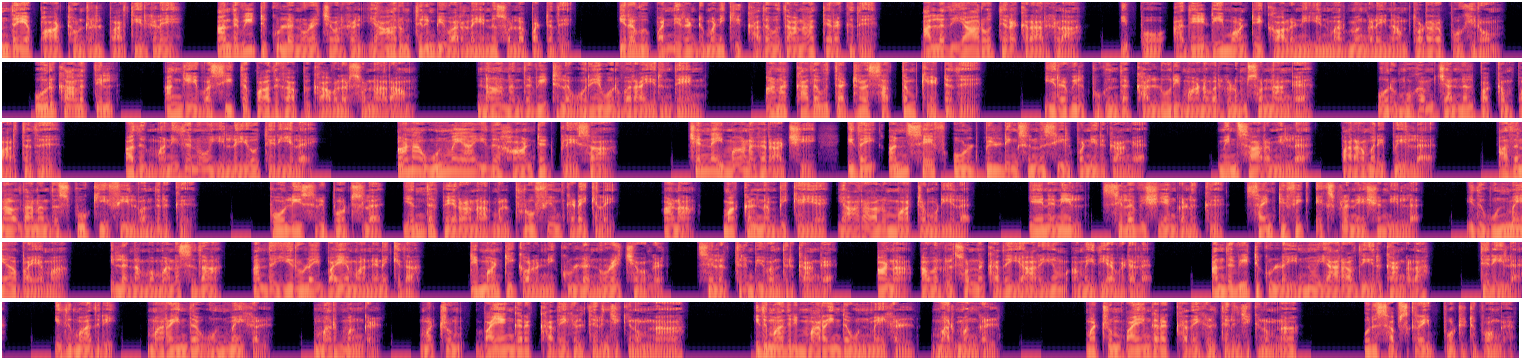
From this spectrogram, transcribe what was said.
முந்தைய பாட்டொன்றில் பார்த்தீர்களே அந்த வீட்டுக்குள்ள நுழைச்சவர்கள் யாரும் திரும்பி வரலைன்னு சொல்லப்பட்டது. இரவு பன்னிரண்டு மணிக்கு கதவு தானா திறக்குது அல்லது யாரோ திறக்கிறார்களா? இப்போ அதே டிமாண்டே காலனியின் மர்மங்களை நாம் தொடரப் போகிறோம். ஒரு காலத்தில் அங்கே வசித்த பாதுகாப்பு காவலர் சொன்னாராம் நான் அந்த வீட்டுல ஒரே ஒருவராயிருந்தேன் ஆனா கதவு தட்டுற சத்தம் கேட்டது. இரவில் புகுந்த கல்லூரி மாணவர்களும் சொன்னாங்க ஒரு முகம் ஜன்னல் பக்கம் பார்த்தது. அது மனிதனோ இல்லையோ தெரியல. ஆனா உண்மையா இது ஹாண்டட் பிளேஸா சென்னை மாநகராட்சி இதை அன்சேஃப் ஓல்ட் பில்டிங்ஸ்னு சீல் பண்ணியிருக்காங்க. மின்சாரம் இல்ல பராமரிப்பு இல்ல. அதனால்தான் அந்த ஸ்பூக்கி ஃபீல் வந்திருக்கு. போலீஸ் ரிப்போர்ட்ஸ்ல எந்த பேரானார்மல் ப்ரூஃபியும் கிடைக்கலை. ஆனா மக்கள் நம்பிக்கையை யாராலும் மாற்ற முடியல. ஏனெனில் சில விஷயங்களுக்கு சயின்டிபிக் எக்ஸ்பிளனேஷன் இல்ல. இது உண்மையா பயமா? இல்ல நம்ம மனசு தான் அந்த இருளை பயமா நினைக்குதா? டிமாண்டி காலனிக்குள்ள நுழைச்சவங்க சிலர் திரும்பி வந்திருக்காங்க. ஆனா அவர்கள் சொன்ன கதை யாரையும் அமைதியா விடல. அந்த வீட்டுக்குள்ள இன்னும் யாராவது இருக்காங்களா? தெரியல. இது மாதிரி மறைந்த உண்மைகள் மர்மங்கள் மற்றும் பயங்கர கதைகள் தெரிஞ்சுக்கணும்னா இது மாதிரி மறைந்த உண்மைகள் மர்மங்கள் மற்றும் பயங்கர கதைகள் தெரிஞ்சுக்கணும்னா ஒரு சப்ஸ்கிரைப் போட்டுட்டு போங்க.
